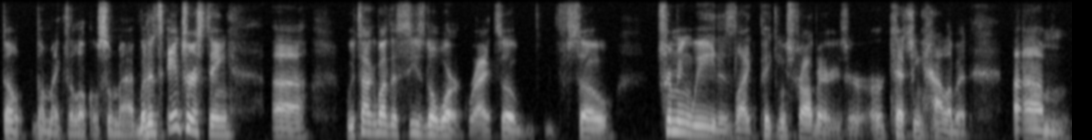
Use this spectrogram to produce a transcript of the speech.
don't don't make the locals so mad but it's interesting uh, we talk about the seasonal work right so so trimming weed is like picking strawberries or, or catching halibut. Um,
